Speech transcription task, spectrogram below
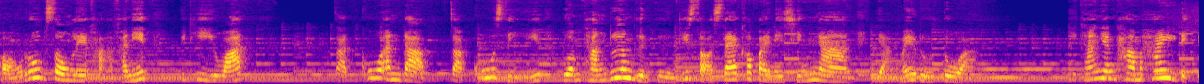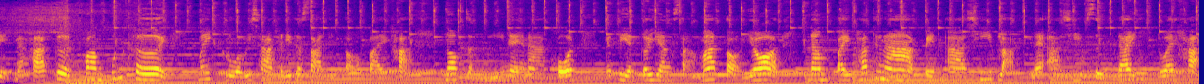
ของรูปทรงเลขาคณิต วิธีวัด จัดคู่อันดับ จับคู่สี รวมทั้งเรื่องอื่น ๆ ที่สอดแทรกเข้าไปในชิ้นงานอย่างไม่รู้ตัว อีกครั้งยังทำให้เด็กๆนะคะ เกิดความคุ้นเคย ไม่กลัววิชาคณิตศาสตร์อีกต่อไปค่ะ นอกจากนี้ในอนาคต นักเรียนก็ยังสามารถต่อยอดนำไปพัฒนาเป็นอาชีพหลัก และอาชีพเสริมได้อีกด้วยค่ะ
